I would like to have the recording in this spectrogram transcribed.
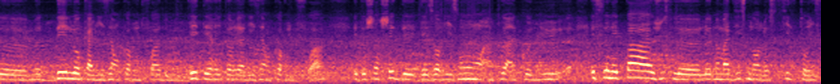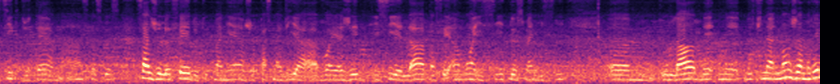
de me délocaliser encore une fois, de me déterritorialiser encore une fois et de chercher des, horizons un peu inconnus. Et ce n'est pas juste le, nomadisme dans le style touristique du terme, hein. parce que ça je le fais de toute manière, je passe ma vie à voyager ici et là, passer un mois ici, deux semaines ici. Euh, ou là, mais, finalement j'aimerais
